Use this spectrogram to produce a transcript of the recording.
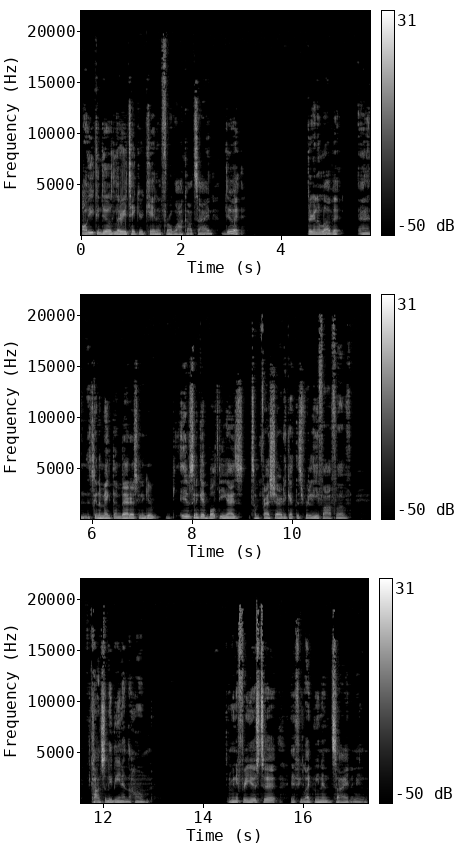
all you can do is literally take your kid for a walk outside, do it. They're to love it and it's to make them better. It's to give, it was to give both of you guys some fresh air to get this relief off of constantly being in the home. I mean, if you're used to it, if you like being inside, I mean,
